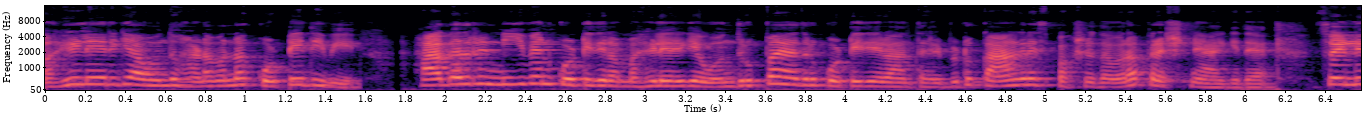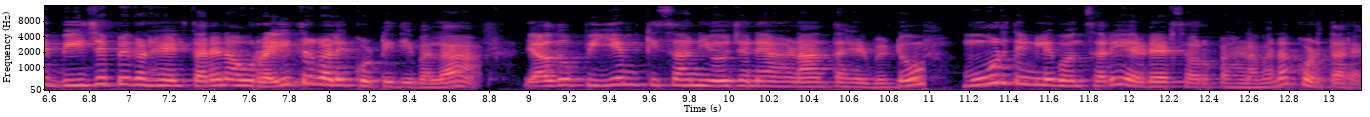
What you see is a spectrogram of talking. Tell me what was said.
ಮಹಿಳೆಯರಿಗೆ ಆ ಒಂದು ಹಣವನ್ನ ಕೊಟ್ಟಿದೀವಿ ಹಾಗಾದ್ರೆ ನೀವೇನ್ ಕೊಟ್ಟಿದ್ದೀರಾ? ಮಹಿಳೆಯರಿಗೆ ಒಂದು ರೂಪಾಯಿ ಆದ್ರೂ ಕೊಟ್ಟಿದ್ದೀರಾ ಅಂತ ಹೇಳ್ಬಿಟ್ಟು ಕಾಂಗ್ರೆಸ್ ಪಕ್ಷದವರ ಪ್ರಶ್ನೆ ಆಗಿದೆ. ಸೊ ಇಲ್ಲಿ ಬಿಜೆಪಿಗಳು ಹೇಳ್ತಾರೆ ನಾವು ರೈತರುಗಳಿಗೆ ಕೊಟ್ಟಿದೀವಲ್ಲ ಯಾವುದು ಪಿ ಎಂ ಕಿಸಾನ್ ಯೋಜನೆ ಹಣ ಅಂತ ಹೇಳ್ಬಿಟ್ಟು ಮೂರು ತಿಂಗಳಿಗೆ ಒಂದ್ಸರಿ ಎರಡೆರಡು ಸಾವಿರ ರೂಪಾಯಿ ಹಣವನ್ನ ಕೊಡ್ತಾರೆ.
